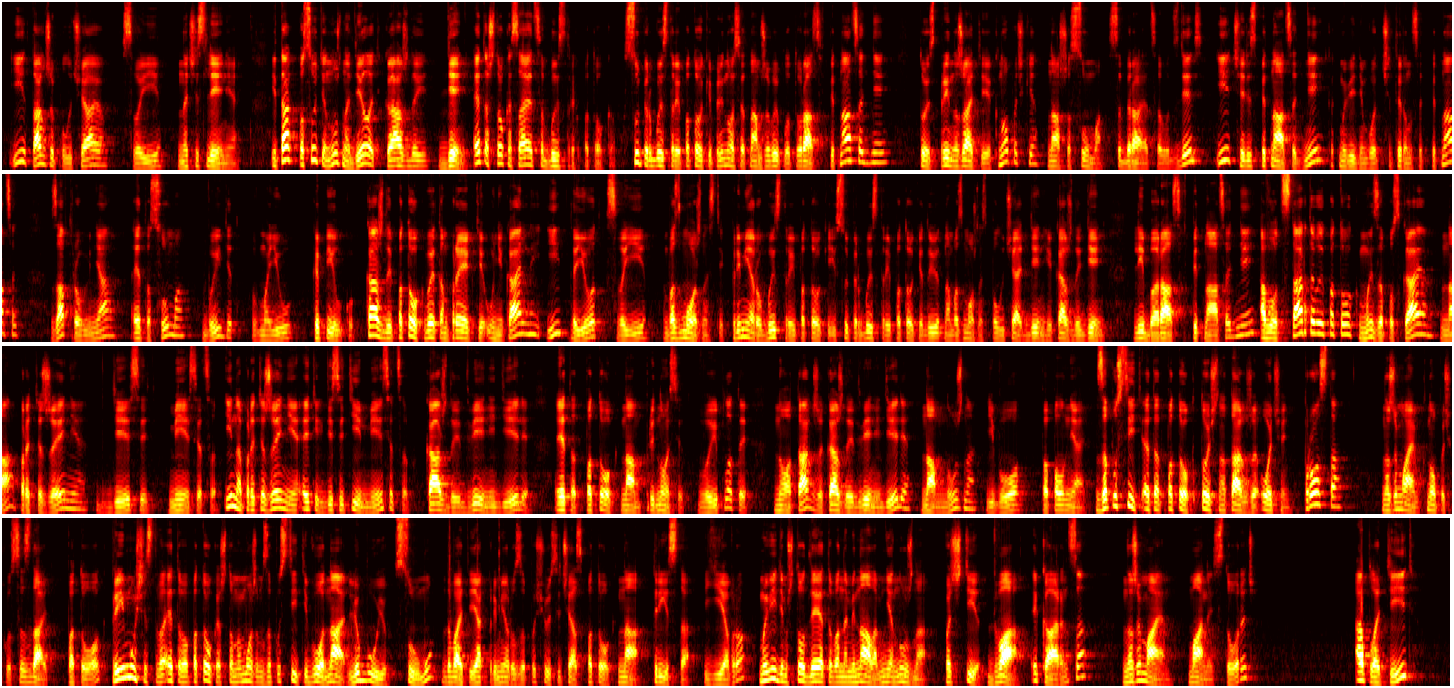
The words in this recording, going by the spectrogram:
и также получаю свои начисления. Итак, по сути, нужно делать каждый день. Это что касается быстрых потоков. Супербыстрые потоки приносят нам же выплату раз в 15 дней. То есть при нажатии кнопочки наша сумма собирается вот здесь. И через 15 дней, как мы видим, вот 14-15, завтра у меня эта сумма выйдет в мою копилку. Каждый поток в этом проекте уникальный и дает свои возможности. К примеру, быстрые потоки и супербыстрые потоки дают нам возможность получать деньги каждый день либо раз в 15 дней. А вот стартовый поток мы запускаем на протяжении 10 месяцев. И на протяжении этих 10 месяцев, каждые 2 недели, этот поток нам приносит выплаты, ну а также каждые 2 недели нам нужно его пополнять. Запустить этот поток точно так же очень просто. Нажимаем кнопочку «Создать поток». Преимущество этого потока, что мы можем запустить его на любую сумму. Давайте я, к примеру, запущу сейчас поток на 300 евро. Мы видим, что для этого номинала мне нужно почти 2 экаренса. Нажимаем Money Storage, оплатить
